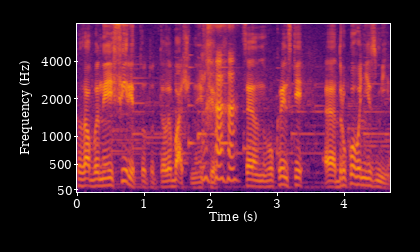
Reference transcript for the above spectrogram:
казав, би, не ефірі, тут, тут телебачення ефір. Це в українській е, друкованій ЗМІ.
